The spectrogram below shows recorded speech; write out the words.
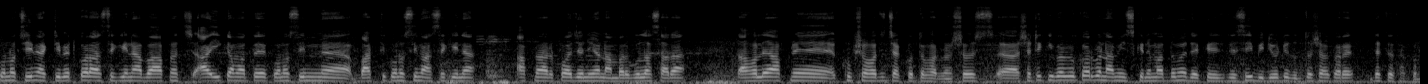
কোনো সিম অ্যাক্টিভেট করা আছে কিনা বা আপনার ই কামাতে কোনো সিম বাড়তি কোনো সিম আছে কিনা আপনার প্রয়োজনীয় নাম্বারগুলো ছাড়া, তাহলে আপনি খুব সহজে চেক করতে পারবেন। সো সেটি কীভাবে করবেন আমি স্ক্রিনের মাধ্যমে দেখে দিতেছি, ভিডিওটি দ্রুত সহকারে দেখতে থাকুন।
